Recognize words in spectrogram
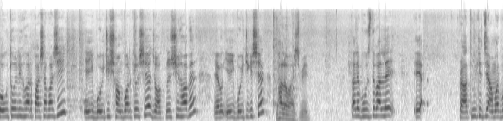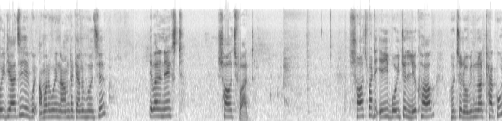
কৌতূহলী হওয়ার পাশাপাশি এই বইটি সম্পর্কেও সে যত্নশীল হবে এবং এই বইটিকে সে ভালোবাসবে। তাহলে বুঝতে পারলে এই প্রাথমিকের যে আমার বইটি আছে এই বই আমার বইয়ের নামটা কেন হয়েছে? এবারে নেক্সট সহজ পাঠ। সহজ পাঠ এই বইটির লেখক হচ্ছে রবীন্দ্রনাথ ঠাকুর।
